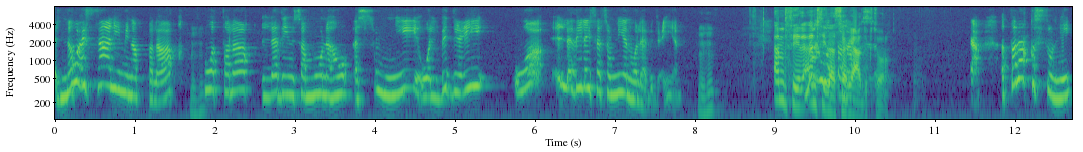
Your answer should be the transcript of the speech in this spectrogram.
النوع الثاني من الطلاق هو الطلاق الذي يسمونه السني والبدعي والذي ليس سنيا ولا بدعيا. أمثلة أمثلة سريعة دكتورة. الطلاق السني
